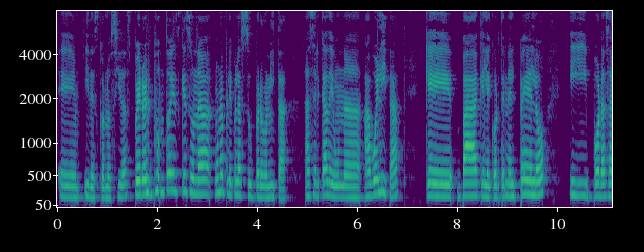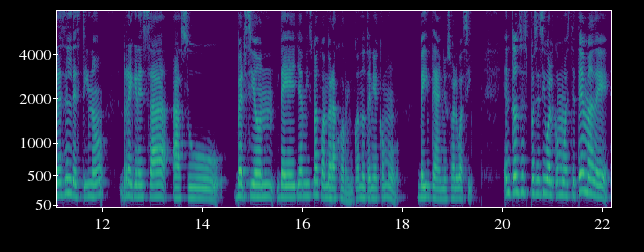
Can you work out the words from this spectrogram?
eh, y desconocidas. Pero el punto es que es una, una película súper bonita acerca de una abuelita que va a que le corten el pelo y por azares del destino regresa a su versión de ella misma cuando era joven, cuando tenía como 20 años o algo así. Entonces, pues es igual como este tema de,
